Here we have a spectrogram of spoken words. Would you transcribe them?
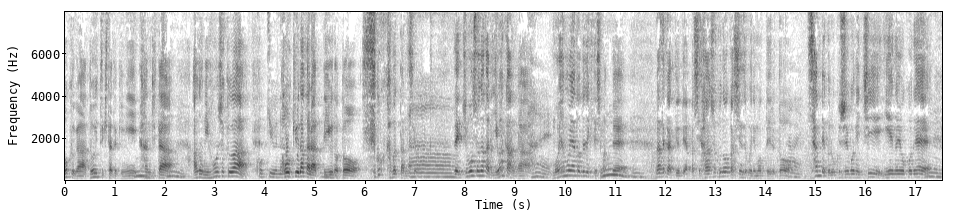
僕がドイツ来た時に感じた、うん。うん、あの日本食は高級高級だからっていうのとすごくかぶったんですよ、で気持ちの中で違和感がもやもやと出てきてしまって、はいなぜかっていうとやっぱし繁殖農家親族に持っていると、はい、365日家の横で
